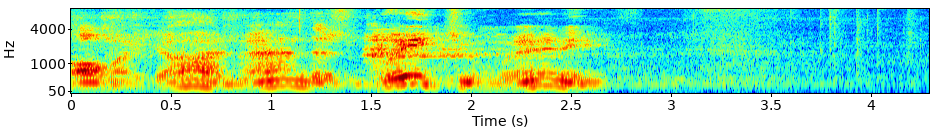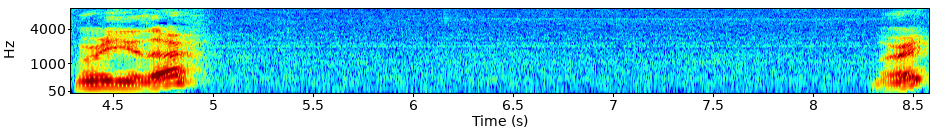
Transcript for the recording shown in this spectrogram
Oh my god, man, there's way too many. Murray, you there? Murray?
